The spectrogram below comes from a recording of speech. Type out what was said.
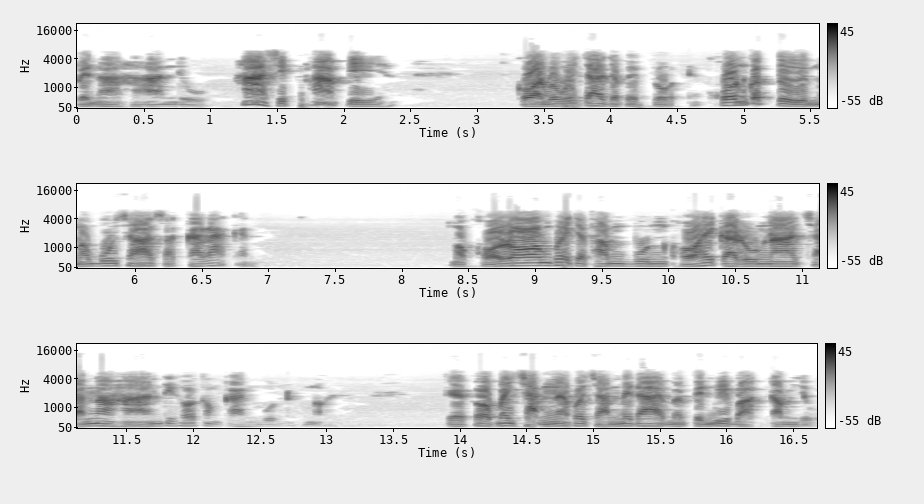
เป็นอาหารอยู่ห้าสิบห้าปี ก่อนพระพุทธเจ้าจะไปโปรด คนก็ตื่นมาบูชาสักการะกันมาขอร้องเพื่อจะทำบุญขอให้การุณาฉันอาหารที่เขาต้องการบุญหน่อย แกก็ไม่ฉันนะเพราะฉันไม่ได้มันเป็นวิบากกรรมอยู่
